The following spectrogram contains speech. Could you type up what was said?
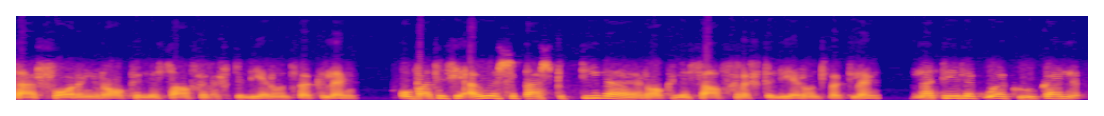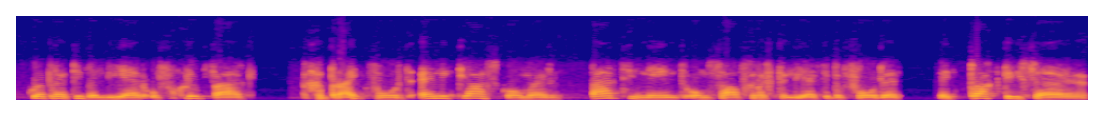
se ervaring rakende selfgerigte leerontwikkeling. Of wat is die ouers se perspektiewe rakende selfgerigte leerontwikkeling? Natuurlik ook hoe kan koöperatiewe leer of groepwerk gebruik word in die klaskamer pertinent om selfgerigte leer te bevorder met praktiese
